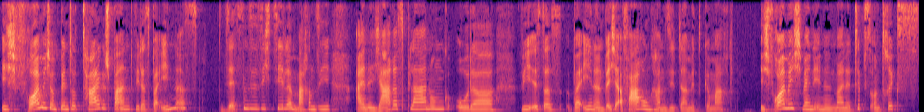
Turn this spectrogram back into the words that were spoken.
Ich freue mich und bin total gespannt, wie das bei Ihnen ist. Setzen Sie sich Ziele? Machen Sie eine Jahresplanung oder wie ist das bei Ihnen? Welche Erfahrungen haben Sie damit gemacht? Ich freue mich, wenn Ihnen meine Tipps und Tricks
